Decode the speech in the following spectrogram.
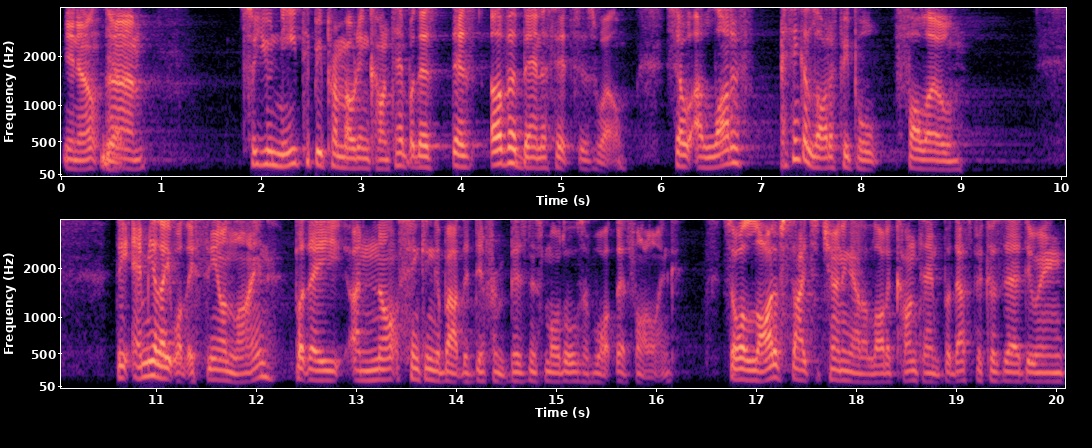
You know, Yeah. um, so you need to be promoting content, but there's there's other benefits as well. So a lot of I think a lot of people follow they emulate what they see online, but they are not thinking about the different business models of what they're following. So a lot of sites are churning out a lot of content, but that's because they're doing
